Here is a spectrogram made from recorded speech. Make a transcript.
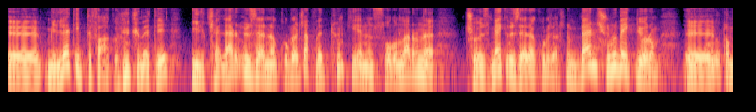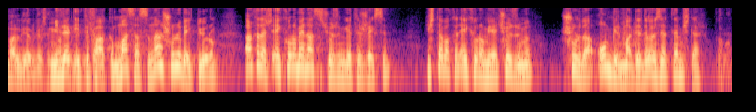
e, Millet İttifakı hükümeti ilkeler üzerine kurulacak ve Türkiye'nin sorunlarını çözmek üzere kuracak. Şimdi ben şunu bekliyorum. e, Onu. Millet İttifakı masasından şunu bekliyorum. Arkadaş ekonomiye nasıl çözüm getireceksin? İşte bakın ekonomiye çözümü şurada 11 maddede özetlemişler. Tamam.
